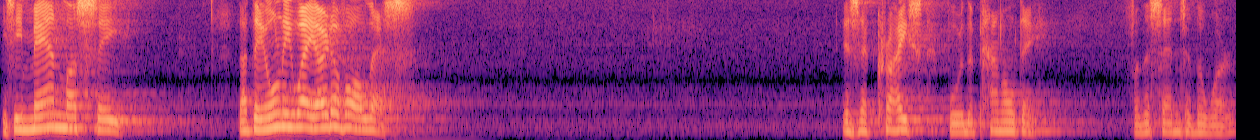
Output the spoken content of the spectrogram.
You see, men must see that the only way out of all this is that Christ bore the penalty for the sins of the world.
